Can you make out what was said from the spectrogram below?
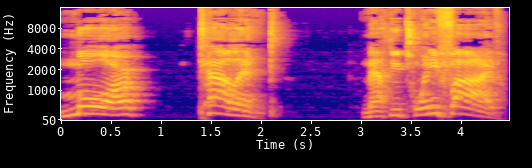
more talent. Matthew 25.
